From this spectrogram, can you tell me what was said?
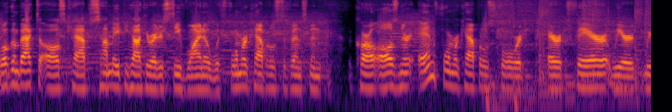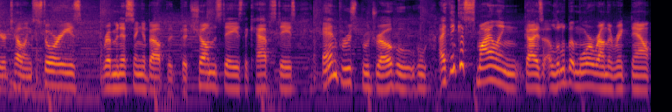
Welcome back to All's Caps. I'm AP hockey writer Steve Whyno with former Capitals defenseman Carl Alzner and former Capitals forward Eric Fehr. We are we are telling stories, reminiscing about the, the Chums days, the Caps days, and Bruce Boudreau, who who I think is smiling guys a little bit more around the rink now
